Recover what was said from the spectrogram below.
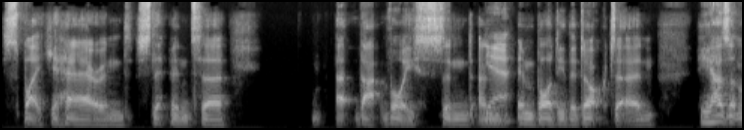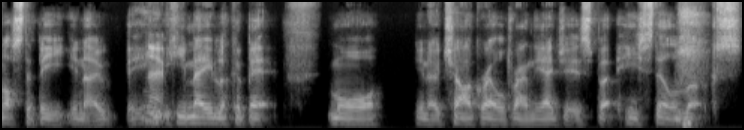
spike your hair and slip into uh, that voice and, and Yeah. embody the doctor and he hasn't lost a beat you know he, No. he may look a bit more you know char grilled around the edges but he still looks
